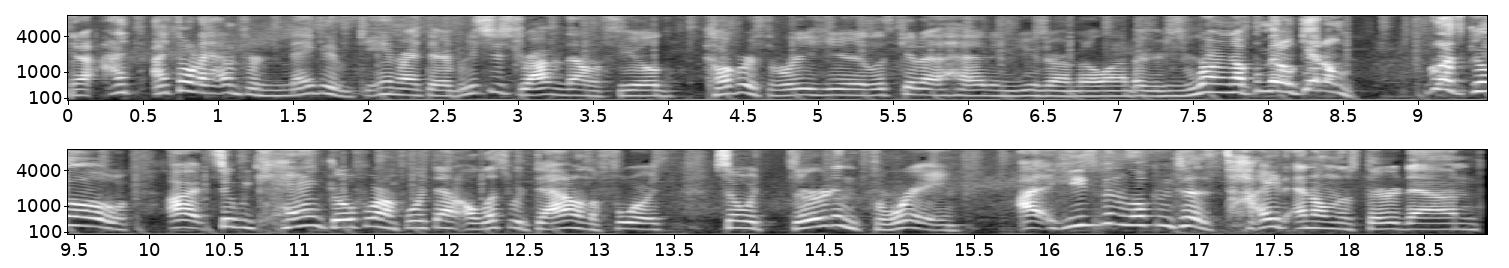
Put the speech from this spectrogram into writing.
you know, I, I thought I had him for negative gain right there, but he's just driving down the field. Cover three here. Let's get ahead and use our middle linebacker. He's running up the middle. Get him! Let's go! Alright, so we can't go for it on fourth down unless we're down on the fourth. So it's third and three. I, he's been looking to his tight end on those third down.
